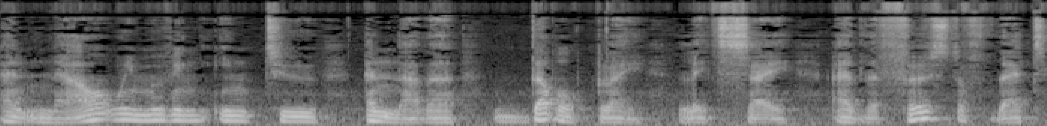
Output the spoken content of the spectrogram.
And now we're moving into another double play, let's say. Uh, the first of that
